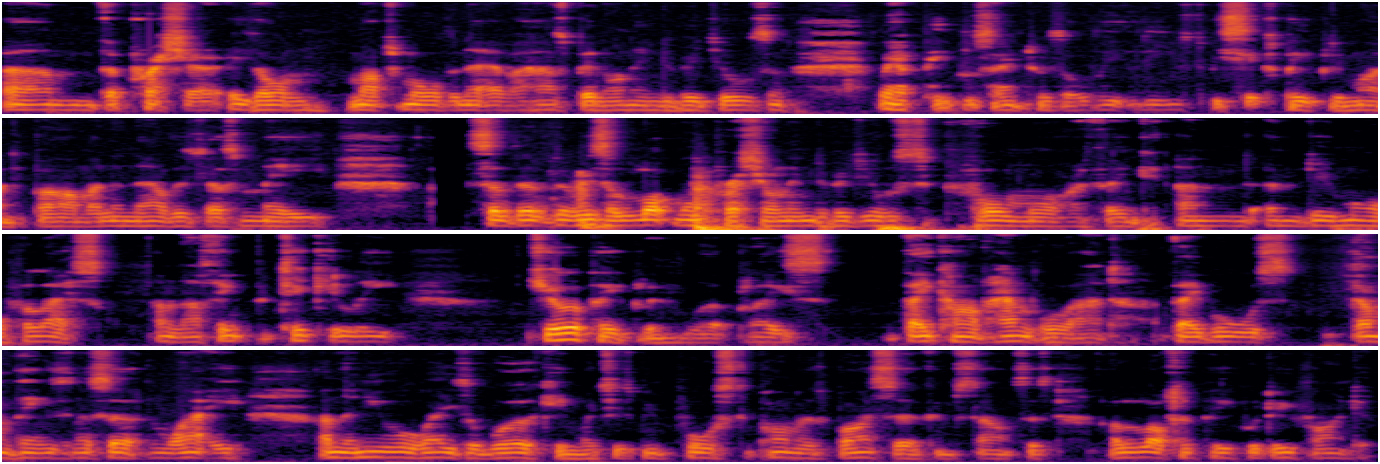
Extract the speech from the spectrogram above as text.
um, the pressure is on much more than it ever has been on individuals. And we have people saying to us, "Oh, there used to be six people in my department, and now there's just me." So there, is a lot more pressure on individuals to perform more, I think, and and do more for less. And I think particularly mature people in the workplace, they can't handle that. They've always done things in a certain way, and the newer ways of working, which has been forced upon us by circumstances, a lot of people do find it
